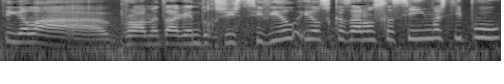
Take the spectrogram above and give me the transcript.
tinha lá provavelmente alguém do registro civil e eles casaram-se assim, mas tipo,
